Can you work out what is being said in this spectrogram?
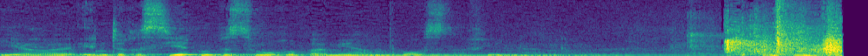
Ihre interessierten Besuche bei mir am Poster. Vielen Dank.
